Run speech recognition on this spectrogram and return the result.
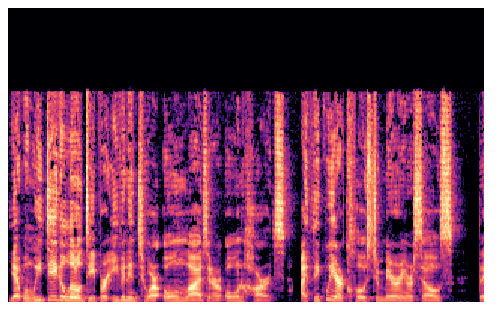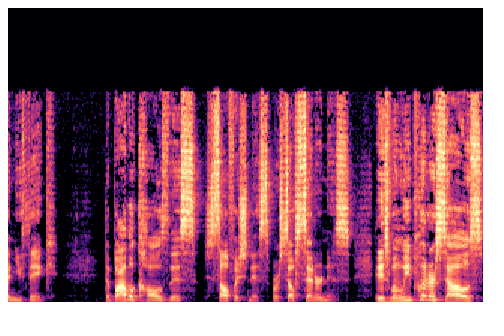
Yet when we dig a little deeper, even into our own lives and our own hearts, I think we are close to marrying ourselves than you think. The Bible calls this selfishness or self centeredness. It is when we put ourselves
